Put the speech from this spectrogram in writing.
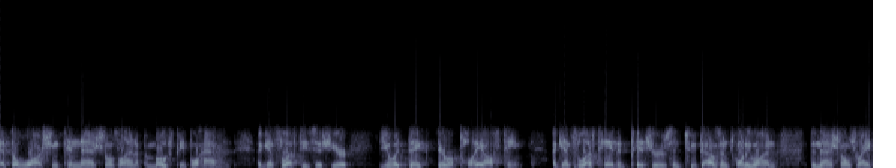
at the Washington Nationals lineup, and most people haven't against lefties this year, you would think they're a playoff team. Against left handed pitchers in 2021, the Nationals rank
